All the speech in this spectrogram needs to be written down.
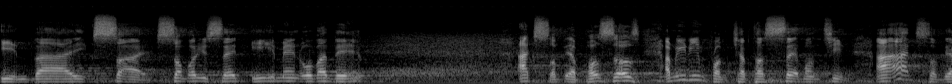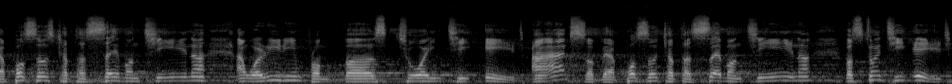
in thy sight. Somebody said amen over there. Acts of the Apostles. I'm reading from chapter 17. Acts of the Apostles, chapter 17, and we're reading from verse 28. Acts of the Apostles, chapter 17, verse 28.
